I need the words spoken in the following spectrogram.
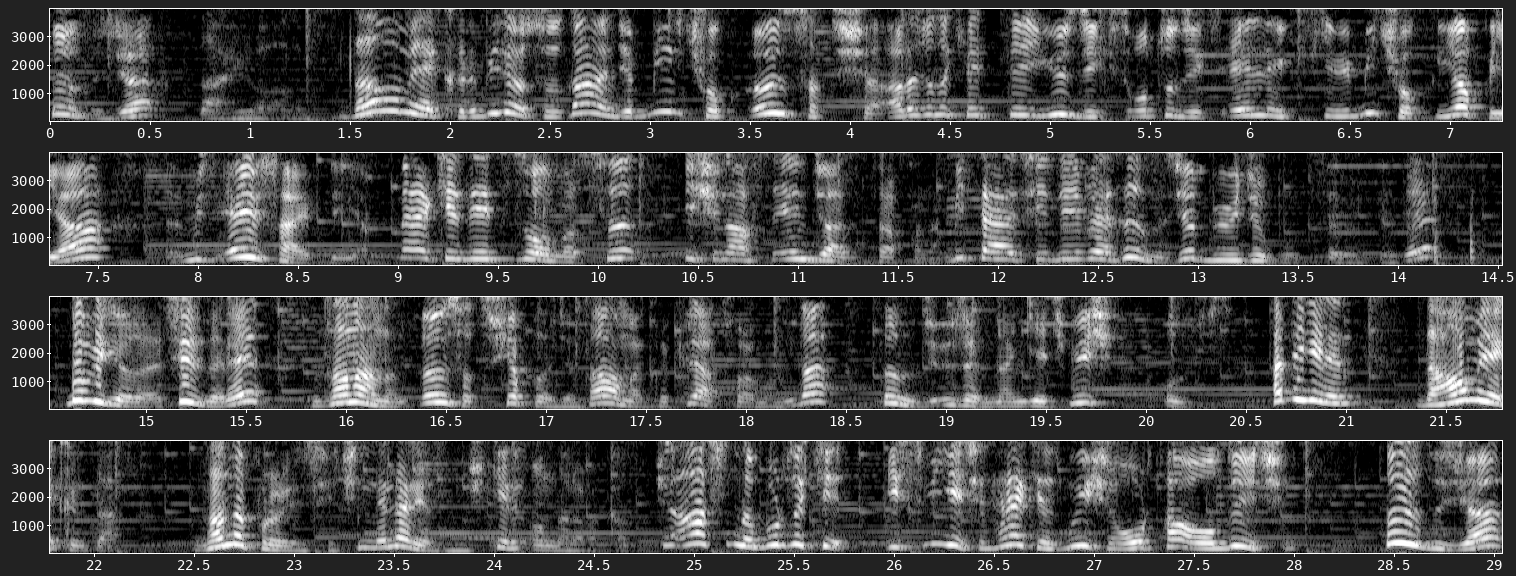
hızlıca dahil olalım. DAO Maker biliyorsunuz daha önce birçok ön satışa aracılık etti. 100x, 30x, 50x gibi birçok yapıya biz ev sahipliği yaptık. Merkeziyetsiz olması işin aslında en cazip taraflarından bir tanesiydi ve hızlıca büyüdü bu sebeple de. Bu videoda sizlere Zana'nın ön satış yapılacağı DAO Maker platformunda hızlıca üzerinden geçmiş olacağız. Hadi gelin DAO Maker'da Zana projesi için neler yazılmış? Gelin onlara bakalım. Şimdi aslında buradaki ismi geçen herkes bu işin ortağı olduğu için hızlıca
